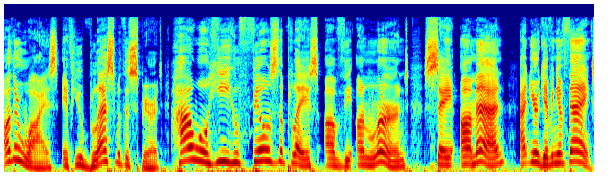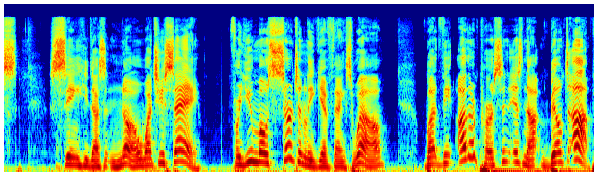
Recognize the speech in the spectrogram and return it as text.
Otherwise, if you bless with the Spirit, how will he who fills the place of the unlearned say Amen at your giving of thanks, seeing he doesn't know what you say? For you most certainly give thanks well, but the other person is not built up.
